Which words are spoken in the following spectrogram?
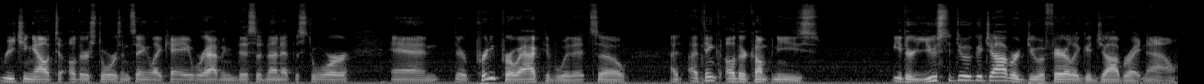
reaching out to other stores and saying like, "Hey, we're having this event at the store," and they're pretty proactive with it. So I, I think other companies either used to do a good job or do a fairly good job right now.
